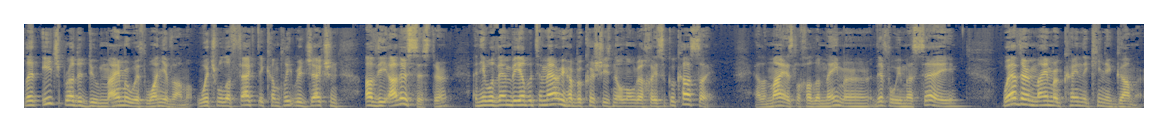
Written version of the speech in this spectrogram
Let each brother do Maimer with one Yavama, which will affect a complete rejection of the other sister, and he will then be able to marry her because she's no longer Chayesuk Kasai. Therefore, we must say whether Maimer Kain the Kinya Gomer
